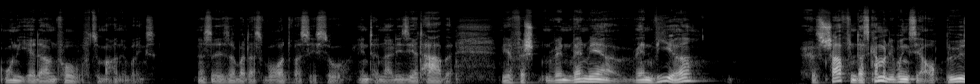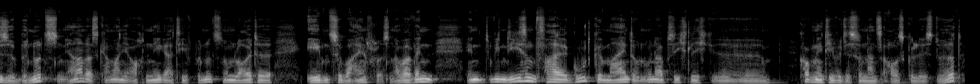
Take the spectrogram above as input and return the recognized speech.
Ohne ihr da einen Vorwurf zu machen übrigens. Das ist aber das Wort, was ich so internalisiert habe. Wir, wenn, wenn, wir, wenn wir es schaffen, das kann man übrigens ja auch böse benutzen, ja, das kann man ja auch negativ benutzen, um Leute eben zu beeinflussen. Aber wenn in, in diesem Fall gut gemeint und unabsichtlich äh, kognitive Dissonanz ausgelöst wird,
